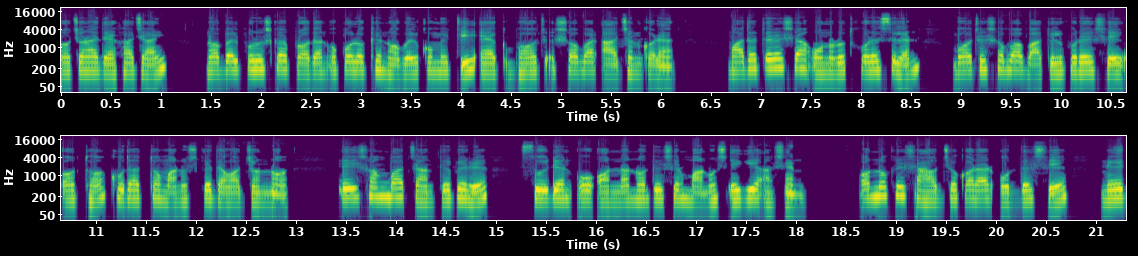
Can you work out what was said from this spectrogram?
রচনায় দেখা যায় নোবেল পুরস্কার প্রদান উপলক্ষে নোবেল কমিটি এক ভোজ সভার আয়োজন করে। মাদার তেরেসা অনুরোধ করেছিলেন, ভোজ সভা বাতিল করে সেই অর্থ ক্ষুধার্ত মানুষকে দেওয়ার জন্য। এই সংবাদ জানতে পেরে সুইডেন ও অন্যান্য দেশের মানুষ এগিয়ে আসেন। অন্যকে সাহায্য করার উদ্দেশ্যে নিজ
